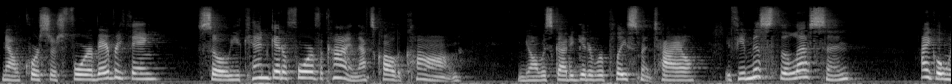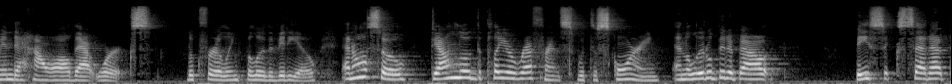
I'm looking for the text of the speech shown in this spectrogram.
Now, of course, there's four of everything, so you can get a four of a kind. That's called a kong. You always got to get a replacement tile. If you missed the lesson, I go into how all that works. Look for a link below the video. And also, download the player reference with the scoring and a little bit about basic setup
